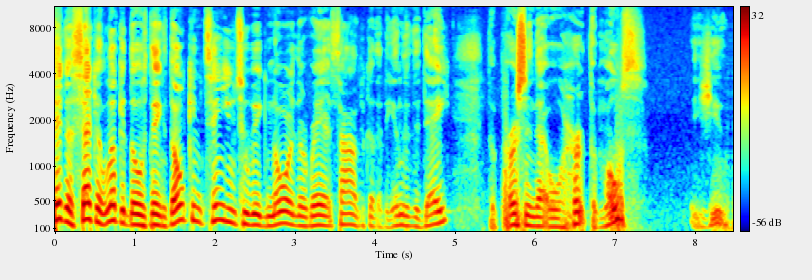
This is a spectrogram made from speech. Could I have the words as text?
Take a second look at those things. Don't continue to ignore the red signs because at the end of the day, the person that will hurt the most is you.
